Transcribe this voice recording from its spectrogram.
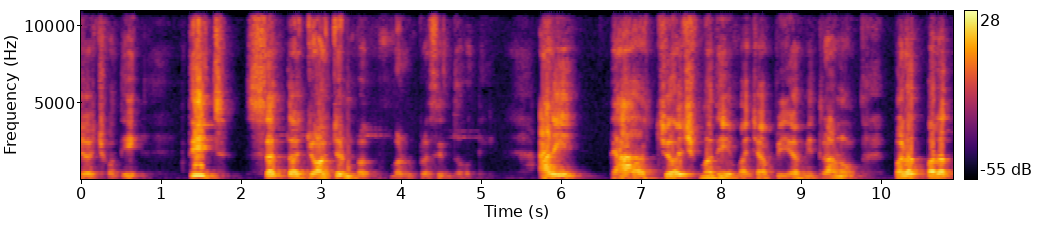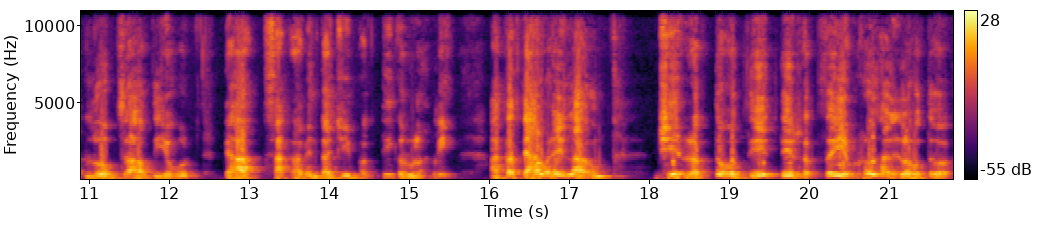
चर्च होते तेच संत जॉर्जन बग म्हणून प्रसिद्ध होते. आणि त्या चर्चमध्ये माझ्या प्रिय मित्रांनो परत परत लोक जात येऊन त्या साक्रामेंताची भक्ती करू लागले. आता त्यावेळेला जे रक्त होते ते रक्त एवढं झालेलं होतं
